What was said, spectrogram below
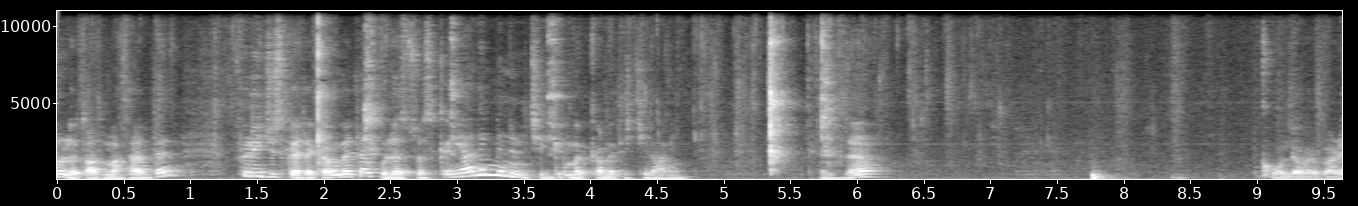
ነው ለጧት ማሳደር ፍሪጅ ውስጥ ከተቀመጠ ሁለት ሶስት ቀን ያለ ምንም ችግር መቀመጥ ይችላል። ከዛ ቁንዶ በርበሬ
